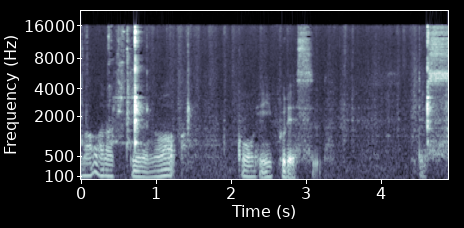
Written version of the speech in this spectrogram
今洗っているのはコーヒープレスです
